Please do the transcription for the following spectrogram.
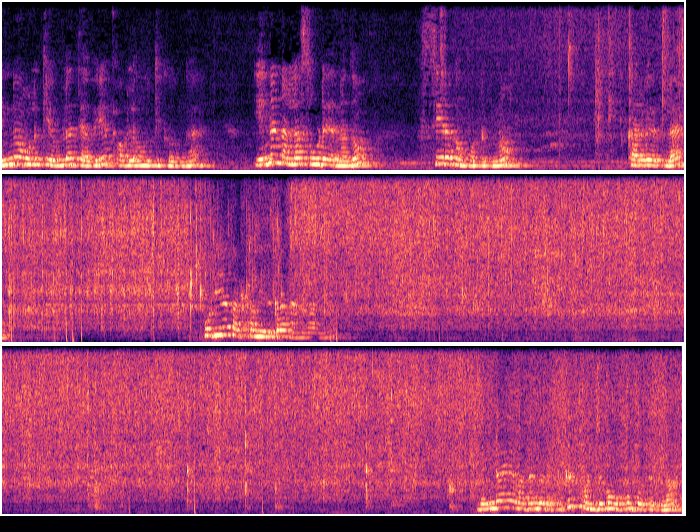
எண்ணெய் உங்களுக்கு எவ்வளோ தேவையோ அவ்வளோ ஊற்றிக்கோங்க எண்ணெய் நல்லா சூடேறினதும் சீரகம் போட்டுக்கணும். கருவேப்பிலை. பொடியாக கட் பண்ணியிருக்கிற வெங்காயம். வெங்காயம் வதங்குறதுக்கு கொஞ்சமாக உப்பு போட்டுக்கலாம்.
